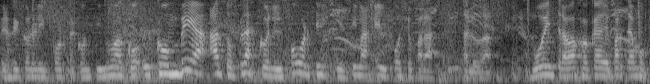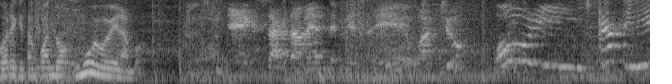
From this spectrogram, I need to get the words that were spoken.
Pero Gecko no le importa, continúa con, con Bea Atoplas con el forward tilt y encima el pollo para saludar. Buen trabajo acá de parte de ambos jugadores que están jugando muy muy bien ambos. Exactamente, empieza ahí, Guachu. ¡Uy! ¡Casi!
